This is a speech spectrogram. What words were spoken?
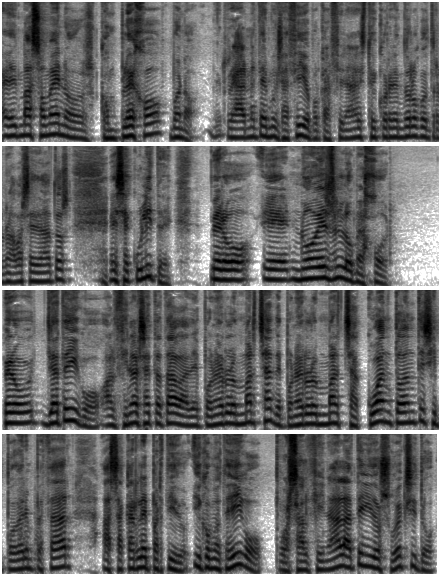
es más o menos complejo. Bueno, realmente es muy sencillo porque al final estoy corriéndolo contra una base de datos SQLite, pero eh, no es lo mejor. Pero ya te digo, al final se trataba de ponerlo en marcha, de ponerlo en marcha cuanto antes y poder empezar a sacarle partido. Y como te digo, pues al final ha tenido su éxito.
